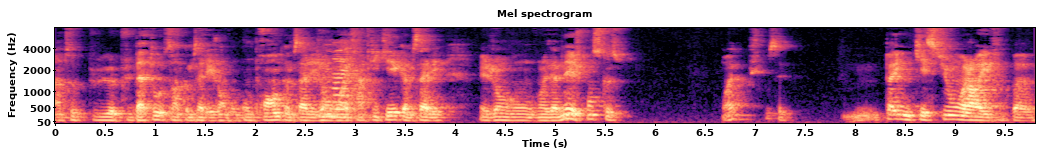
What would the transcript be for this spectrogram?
un truc plus, plus bateau, enfin, comme ça les gens vont comprendre, comme ça les gens vont être impliqués, comme ça les, les gens vont, vont les amener, et je pense que, ouais, je trouve que c'est pas une question, alors il faut pas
